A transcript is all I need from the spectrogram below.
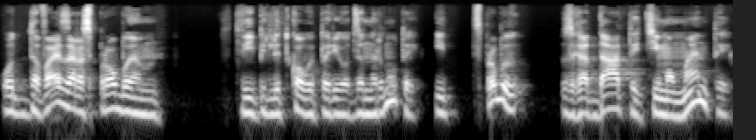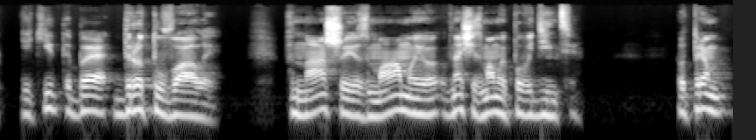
От давай зараз спробуємо в твій підлітковий період занирнути і спробуй згадати ті моменти, які тебе дратували в нашої з мамою, в нашій з мамою поведінці. От прям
